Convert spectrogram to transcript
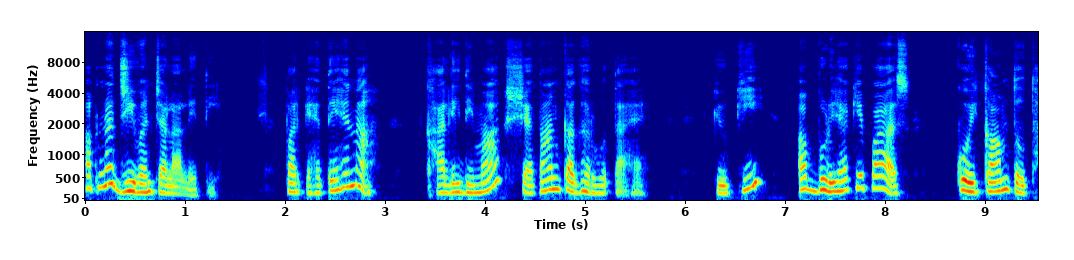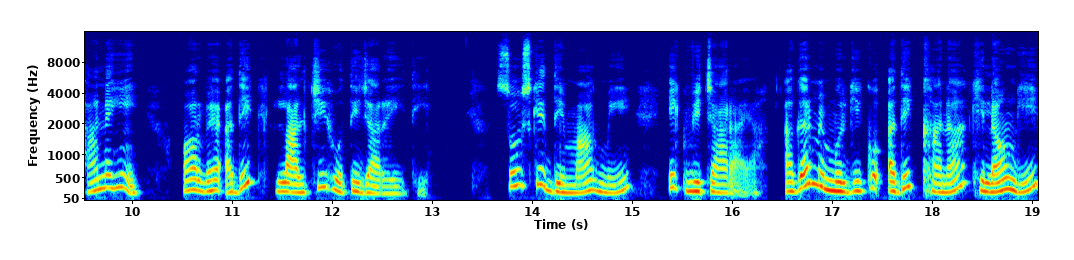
अपना जीवन चला लेती। पर कहते हैं ना, खाली दिमाग शैतान का घर होता है, क्योंकि अब बुढ़िया के पास कोई काम तो था नहीं और वह अधिक लालची होती जा रही थी। सो उसके दिमाग में एक विचार आया, अगर मैं मुर्गी को अधिक खाना खिलाऊँगी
